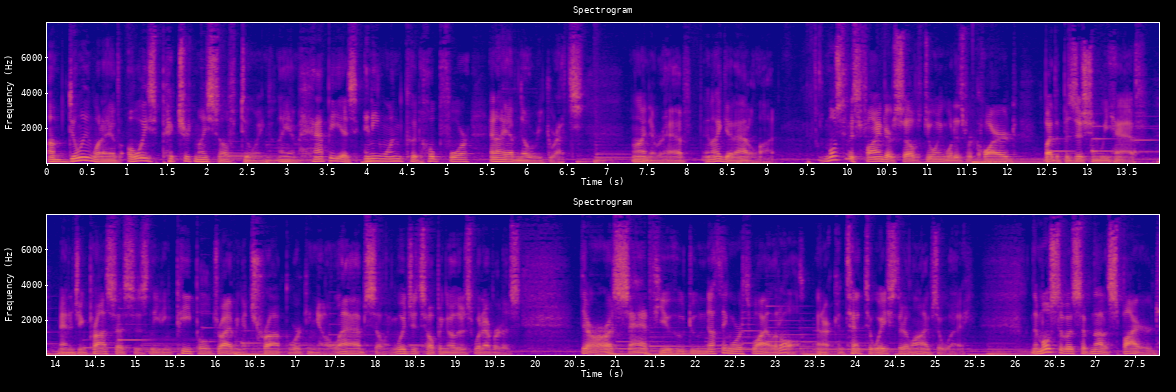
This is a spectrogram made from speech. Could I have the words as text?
I'm doing what I have always pictured myself doing. I am happy as anyone could hope for, and I have no regrets. I never have, and I get out a lot. Most of us find ourselves doing what is required by the position we have managing processes, leading people, driving a truck, working in a lab, selling widgets, helping others, whatever it is. There are a sad few who do nothing worthwhile at all and are content to waste their lives away. Now, most of us have not aspired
